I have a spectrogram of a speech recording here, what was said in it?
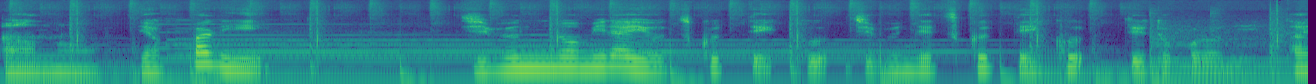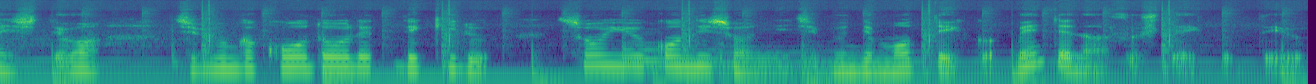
あの、やっぱり自分の未来を作っていく、自分で作っていくっていうところに対しては、自分が行動できるそういうコンディションに自分で持っていく、メンテナンスしていくっていう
